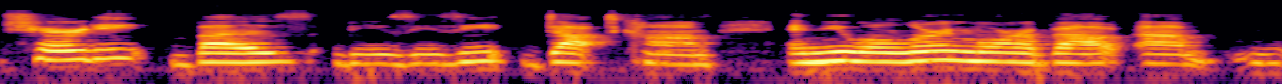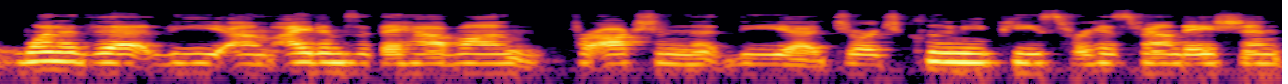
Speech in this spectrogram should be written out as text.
charitybuzzbuzz.com and you will learn more about um, one of the, the um, items that they have on for auction, the, the uh, George Clooney piece for his foundation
